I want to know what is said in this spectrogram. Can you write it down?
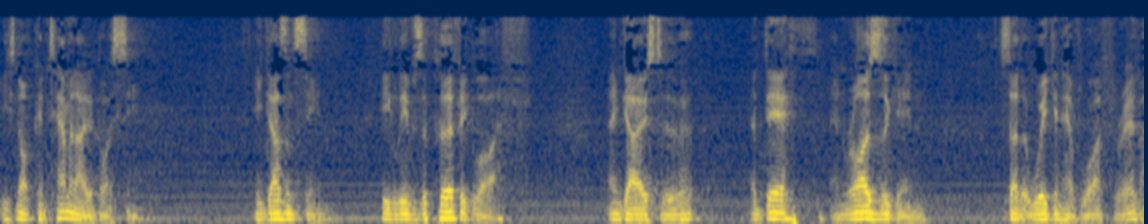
He's not contaminated by sin. He doesn't sin he lives a perfect life and goes to a death and rises again so that we can have life forever.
